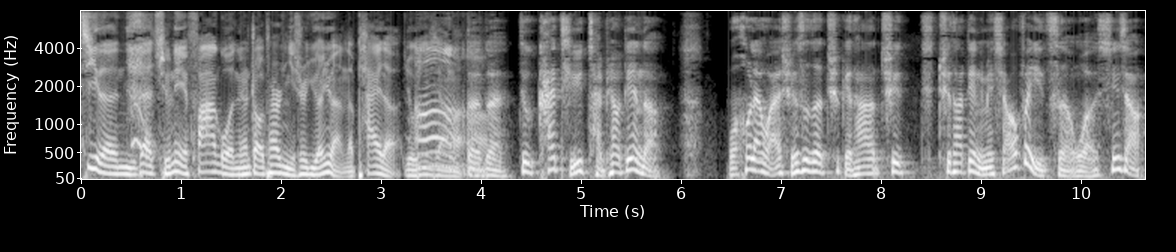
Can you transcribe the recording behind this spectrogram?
记得你在群里发过那张照片，你是远远的拍的，有印象了。对对，就开体育彩票店的。我后来我还寻思着去给他去去他店里面消费一次，我心想，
